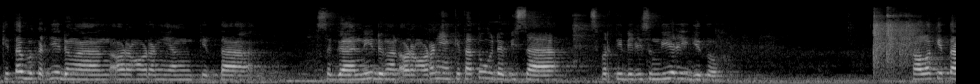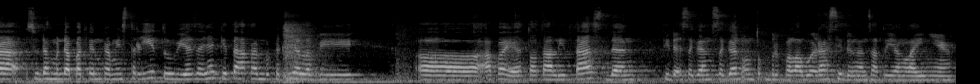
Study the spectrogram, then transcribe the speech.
kita bekerja dengan orang-orang yang kita segani dengan orang-orang yang kita tuh udah bisa seperti diri sendiri gitu. Kalau kita sudah mendapatkan chemistry itu biasanya kita akan bekerja lebih uh, apa ya totalitas dan tidak segan-segan untuk berkolaborasi dengan satu yang lainnya.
